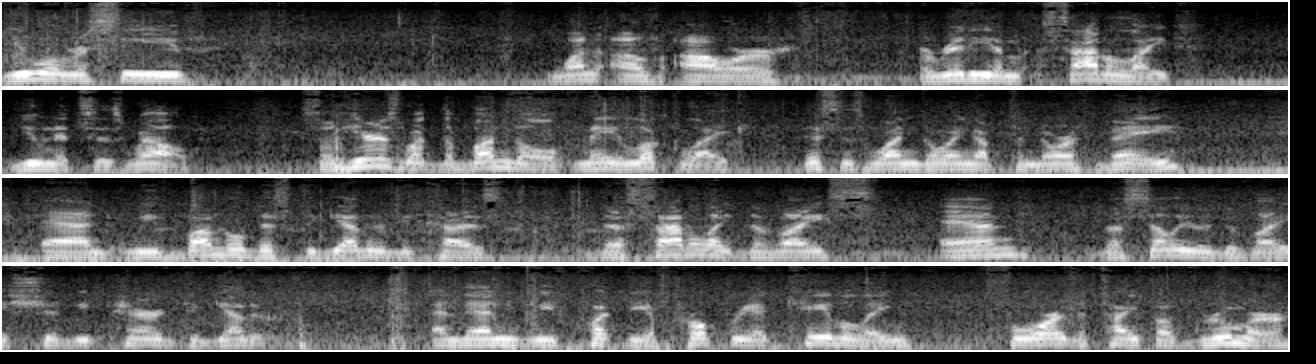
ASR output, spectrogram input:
you will receive one of our Iridium satellite units as well. So here's what the bundle may look like. This is one going up to North Bay and we've bundled this together because the satellite device and the cellular device should be paired together. And then we've put the appropriate cabling for the type of groomer.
